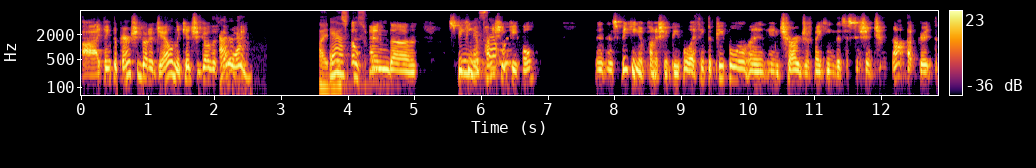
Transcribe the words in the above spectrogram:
I think the parents should go to jail and the kids should go to therapy. Oh, yeah. I Yeah. missed Oh, this one. and uh, speaking of missed that punishing one? people, and, and speaking of punishing people, I think the people in, in charge of making the decision to not upgrade the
